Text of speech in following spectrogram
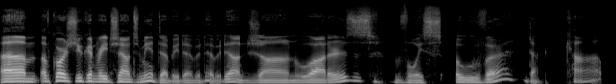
Um, of course, you can reach out to me at www.johnwatersvoiceover.com.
